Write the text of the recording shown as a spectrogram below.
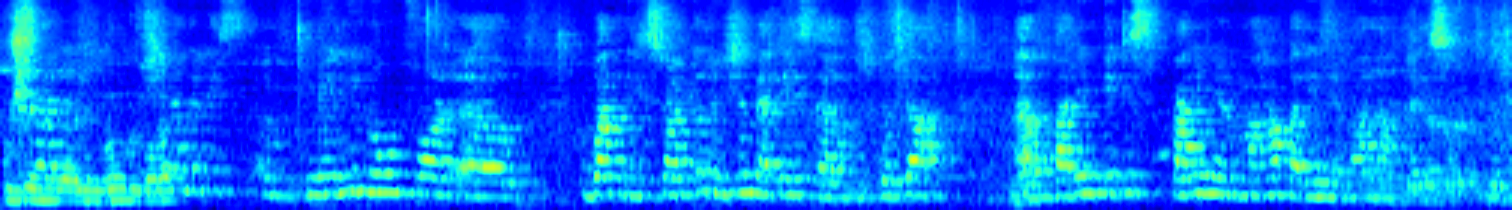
Kushinagar is known for. Kushinagar is uh, mainly known for uh, one historical region that is uh, Buddha. Uh, Parin, it is Parinir, Mahaparinirvana place of Buddha.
